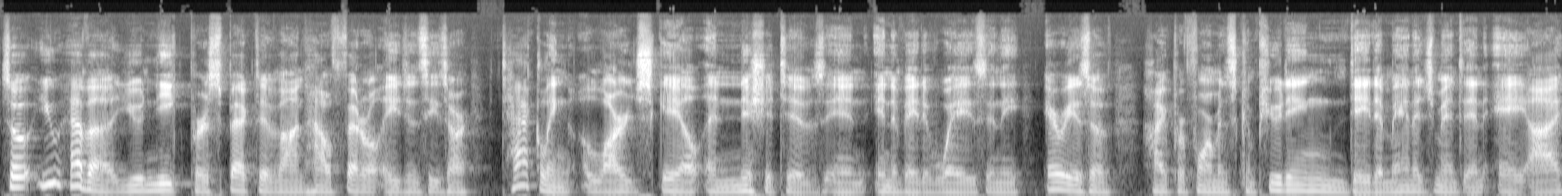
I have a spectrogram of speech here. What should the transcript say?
So, you have a unique perspective on how federal agencies are tackling large scale initiatives in innovative ways in the areas of high performance computing, data management, and AI.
